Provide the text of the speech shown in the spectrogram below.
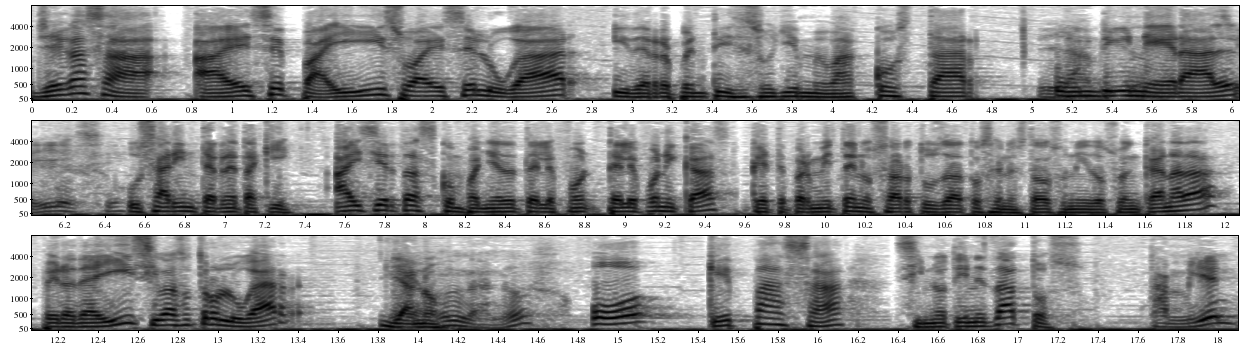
llegas a, a ese país o a ese lugar y de repente dices, oye, me va a costar La un vida. dineral Sí, sí. usar internet aquí. Hay ciertas compañías de telefónicas que te permiten usar tus datos en Estados Unidos o en Canadá, pero de ahí si vas a otro lugar, ya ¿Qué no. onda, no? O, ¿qué pasa si no tienes datos? También.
